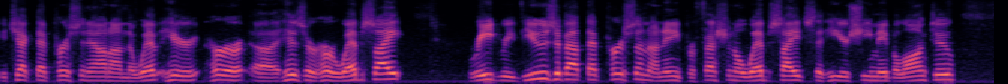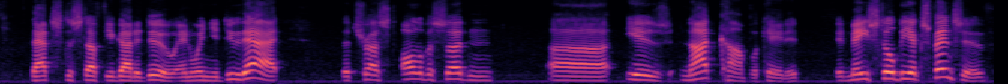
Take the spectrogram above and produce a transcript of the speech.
you check that person out on the web here her uh, his or her website read reviews about that person on any professional websites that he or she may belong to. That's the stuff you got to do. And when you do that, the trust all of a sudden uh, is not complicated. It may still be expensive,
